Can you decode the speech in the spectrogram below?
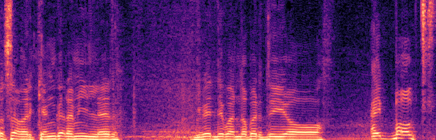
lo so perché ancora Miller. Dipende quando perdo io ai box.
